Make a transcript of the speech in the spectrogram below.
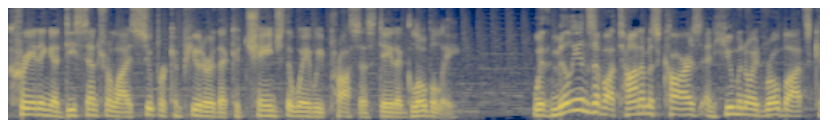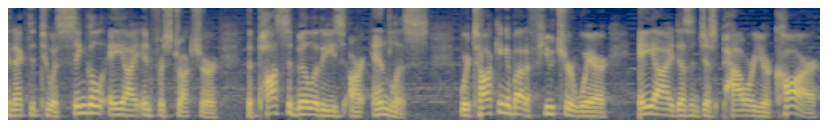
creating a decentralized supercomputer that could change the way we process data globally. With millions of autonomous cars and humanoid robots connected to a single AI infrastructure, the possibilities are endless. We're talking about a future where AI doesn't just power your car,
